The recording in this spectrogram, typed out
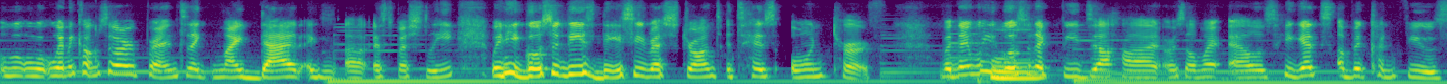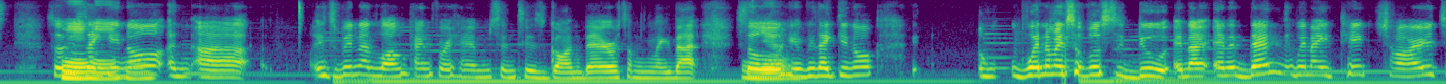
w- when it comes to our friends, like my dad, ex- uh, especially when he goes to these desi restaurants, it's his own turf. But then when he goes to Mhm. like Pizza Hut or somewhere else, he gets a bit confused. So he's like, you know, and uh, it's been a long time for him since he's gone there or something like that. So Yeah. he'll be like, you know, what am I supposed to do? And I and then when I take charge,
